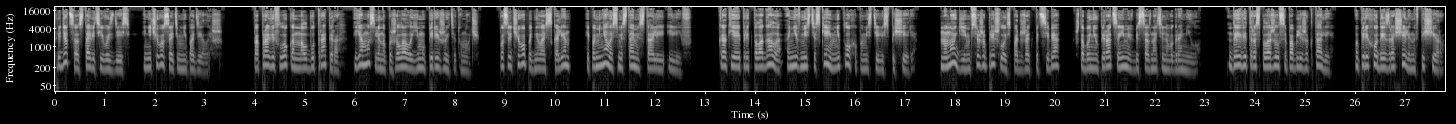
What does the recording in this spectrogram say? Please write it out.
Придется оставить его здесь, и ничего с этим не поделаешь. Поправив локон на лбу траппера, я мысленно пожелала ему пережить эту ночь, после чего поднялась с колен и поменялась местами с Талией и Лив. Как я и предполагала, они вместе с Кеем неплохо поместились в пещере. Но ноги им все же пришлось поджать под себя, чтобы не упираться ими в бессознательного громилу. Дэвид расположился поближе к талии, у перехода из расщелины в пещеру.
